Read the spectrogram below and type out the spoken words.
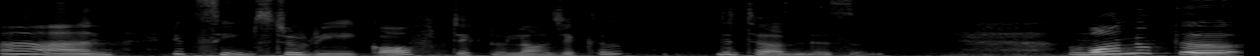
and it seems to reek of technological determinism. One of the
